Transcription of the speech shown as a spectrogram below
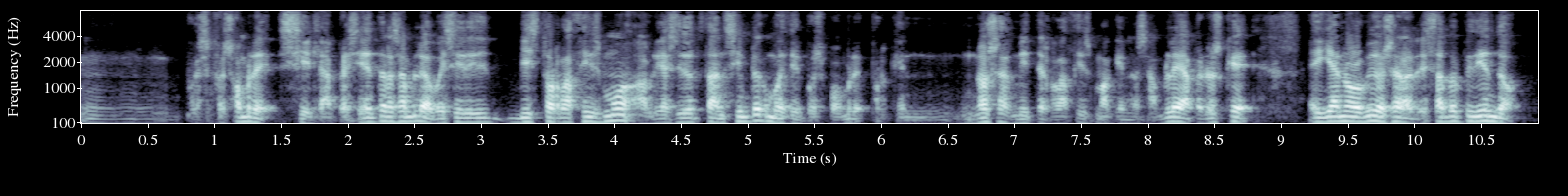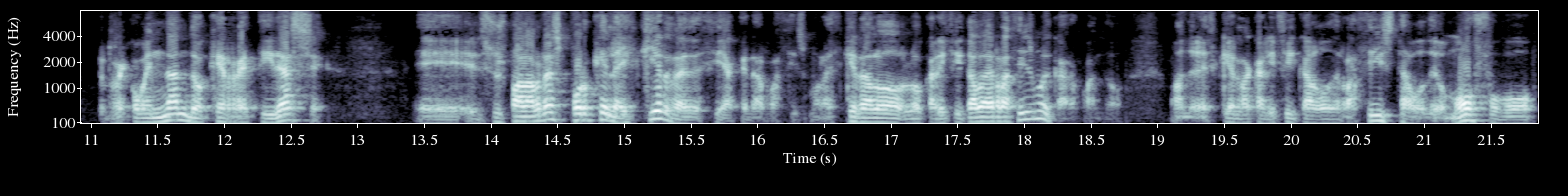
Mm, Pues, pues hombre, si la presidenta de la Asamblea hubiese visto racismo, habría sido tan simple como decir, pues hombre, porque no se admite el racismo aquí en la Asamblea, pero es que ella no lo vio, o sea, le estaba pidiendo, recomendando que retirase eh, sus palabras porque la izquierda decía que era racismo. La izquierda lo, lo calificaba de racismo y claro, cuando, cuando la izquierda califica algo de racista o de homófobo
